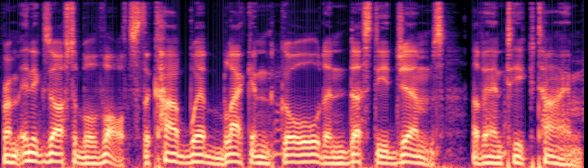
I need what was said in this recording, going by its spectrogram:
from inexhaustible vaults the cobweb-blackened gold and dusty gems of antique time.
